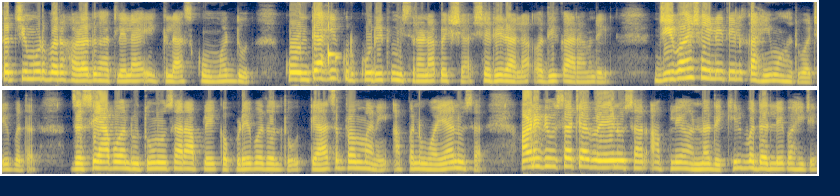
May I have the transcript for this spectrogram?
तर चिमूटभर हळद घातलेला एक ग्लास कोमट दूध कोणत्याही कुरकुरीत मिश्रणापेक्षा शरीराला अधिक आराम देईल. जीवनशैलीतील काही महत्त्वाचे बदल. जसे आपण ऋतूनुसार आपले कपडे बदलतो त्याचप्रमाणे आपण वयानुसार आणि दिवसाच्या वेळेनुसार आपले अन्न देखील बदलले पाहिजे.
